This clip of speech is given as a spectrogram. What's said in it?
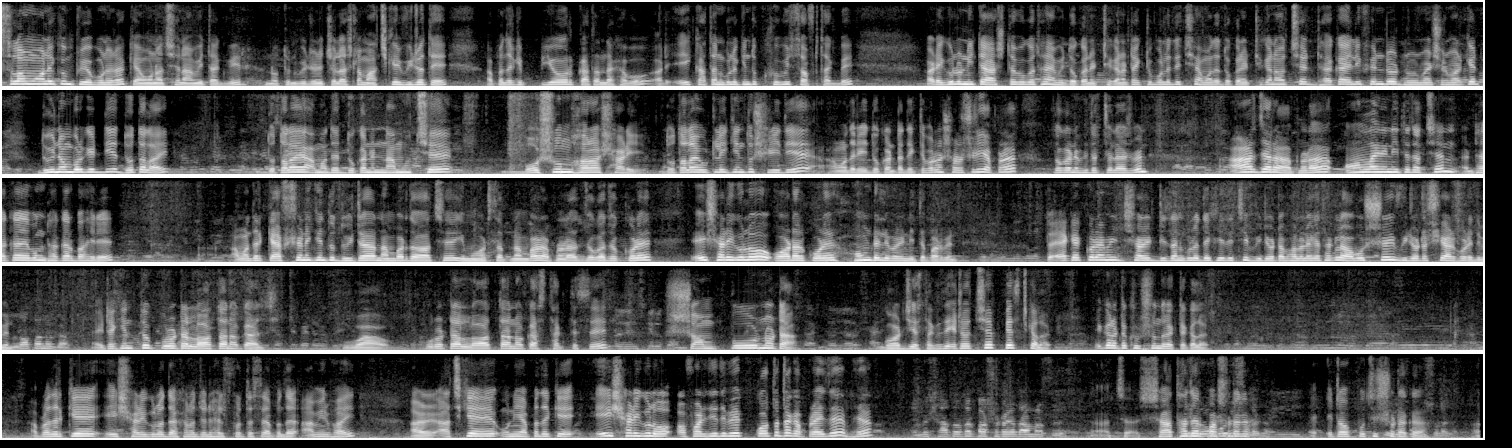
আসসালামু আলাইকুম প্রিয় বোনেরা, কেমন আছেন? আমি তাকবীর। নতুন ভিডিও নিয়ে চলে আসলাম। আজকের ভিডিওতে আপনাদেরকে পিওর কাতান দেখাবো। আর এই কাতানগুলো কিন্তু খুবই সফট থাকবে। আর এগুলো নিতে আসতে হবে কোথায়? আমি দোকানের ঠিকানাটা একটু বলে দিচ্ছি। আমাদের দোকানের ঠিকানা হচ্ছে ঢাকা এলিফেন্ট রোড নুরমানসির মার্কেট, দুই নম্বর গেট দিয়ে দোতলায়। দোতলায় আমাদের দোকানের নাম হচ্ছে বসুন্ধরা শাড়ি। দোতলায় উঠলেই কিন্তু সিঁড়ি দিয়ে আমাদের এই দোকানটা দেখতে পারবেন। সরাসরি আপনারা দোকানের ভিতর চলে আসবেন। আর যারা আপনারা অনলাইনে নিতে চাচ্ছেন ঢাকা এবং ঢাকার বাইরে আমাদের ক্যাপশনে কিন্তু দুইটা নাম্বার দেওয়া আছে ইমো হোয়াটসঅ্যাপ নাম্বার আপনারা যোগাযোগ করে এই শাড়িগুলো অর্ডার করে হোম ডেলিভারি নিতে পারবেন। তো এক এক করে আমি শাড়ির ডিজাইনগুলো দেখিয়ে দিচ্ছি ভিডিওটা ভালো লেগে থাকলে অবশ্যই ভিডিওটা শেয়ার করে দিবেন। এটা কিন্তু পুরোটা লতানো কাজ। ওয়াও পুরোটা লতানো কাজ থাকতেছে সম্পূর্ণটা গর্জিয়াস থাকতেছে। এটা হচ্ছে পেস্ট কালার এই কালারটা খুব সুন্দর একটা কালার আপনাদেরকে এই শাড়িগুলো দেখানোর জন্য হেল্প করতেছে আপনাদের আমির ভাই। আর আজকে উনি আপনাদেরকে এই শাড়িগুলো অফার দিয়ে দেবে কত টাকা প্রাইজে ভাইয়া? সাত হাজার পাঁচশো টাকা দাম আছে। আচ্ছা সাত হাজার পাঁচশো টাকা। এটাও পঁচিশশো টাকা।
